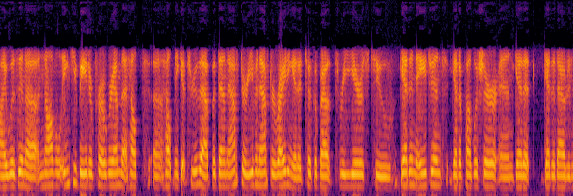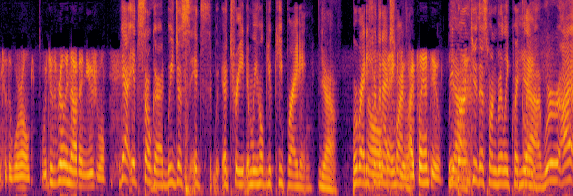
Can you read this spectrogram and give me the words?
I was in a novel incubator program that helped uh, helped me get through that. But then after, even after writing it, it took about three years to get an agent, get a publisher, and get it get it out into the world, which is really not unusual. Yeah, it's so good. We just, it's a treat, and we hope you keep writing. Yeah. We're ready for Oh, the next thank one. you. I plan to. we Yeah. burned through this one really quickly. Yeah, we're I,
